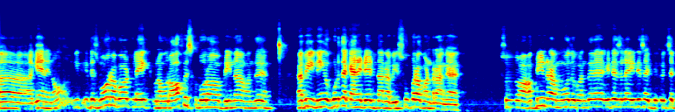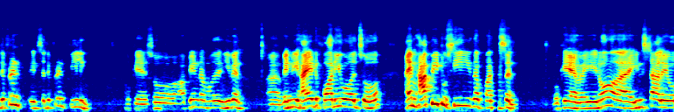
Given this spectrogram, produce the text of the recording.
uh, again you know it, it is more about like நம்ம ஒரு ஆஃபீஸ்க்கு போறோம் அப்படின்னா வந்து ரவி நீங்க கொடுத்த கேண்டிடேட் தான் ரவி சூப்பரா பண்றாங்க ஸோ அப்படின்ற போது வந்து it is like it is it's different it's different feeling okay so அப்படின்ற போது even when we hired for you also I am happy to see the person okay you know இன்ஸ்டாலேயோ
